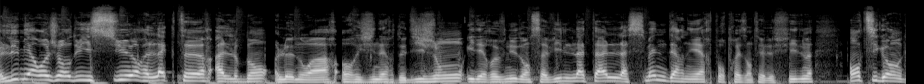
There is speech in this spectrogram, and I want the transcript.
Lumière aujourd'hui sur l'acteur Alban Lenoir, originaire de Dijon. Il est revenu dans sa ville natale la semaine dernière pour présenter le film Anti-Gang,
